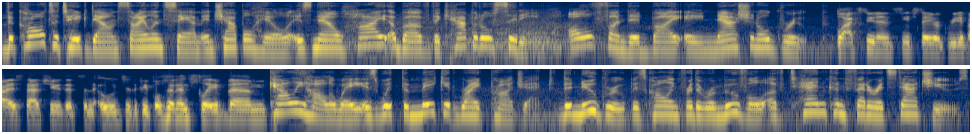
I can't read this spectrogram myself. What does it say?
The call to take down Silent Sam in Chapel Hill is now high above the capital city, all funded by a national group. Black students each day are greeted by a statue that's an ode to the people that enslaved them. Kali Holloway is with the Make It Right Project. The new group is calling for the removal of 10 Confederate statues.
